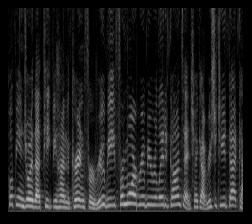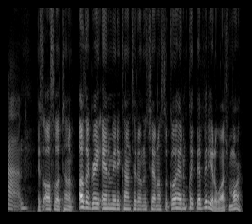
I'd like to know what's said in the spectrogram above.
Hope you enjoyed that peek behind the curtain for RWBY. For more RWBY-related content, check out roosterteeth.com. There's also a ton of other great animated content on this channel, so go ahead and click that video to watch more.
